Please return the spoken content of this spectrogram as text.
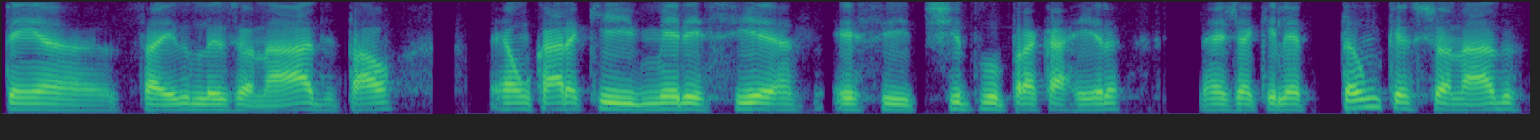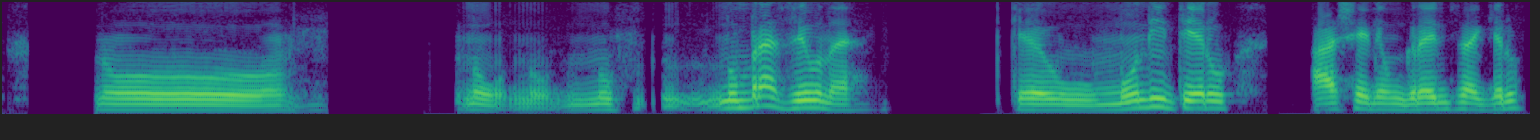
tenha saído lesionado e tal, é um cara que merecia esse título para a carreira, né, já que ele é tão questionado no, no, no, no, no Brasil, né, porque o mundo inteiro acha ele um grande zagueiro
